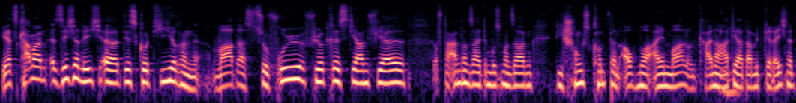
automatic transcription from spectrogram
Jetzt kann man sicherlich äh, diskutieren, war das zu früh für Christian Fjell? Auf der anderen Seite muss man sagen, die Chance kommt dann auch nur einmal und keiner hat ja damit gerechnet,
